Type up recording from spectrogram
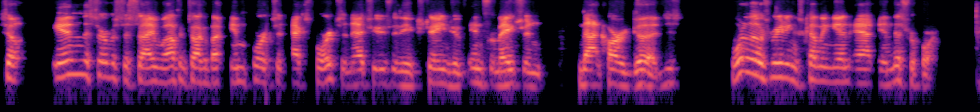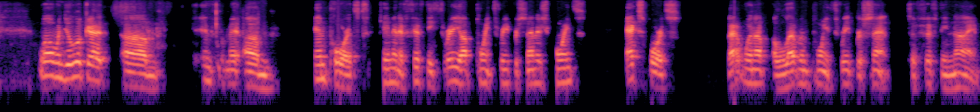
So in the services side, we often talk about imports and exports, and that's usually the exchange of information, not hard goods. What are those readings coming in at in this report? Well, when you look at um, um, imports, came in at 53, up 0.3 percentage points. Exports, that went up 11.3% to 59.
